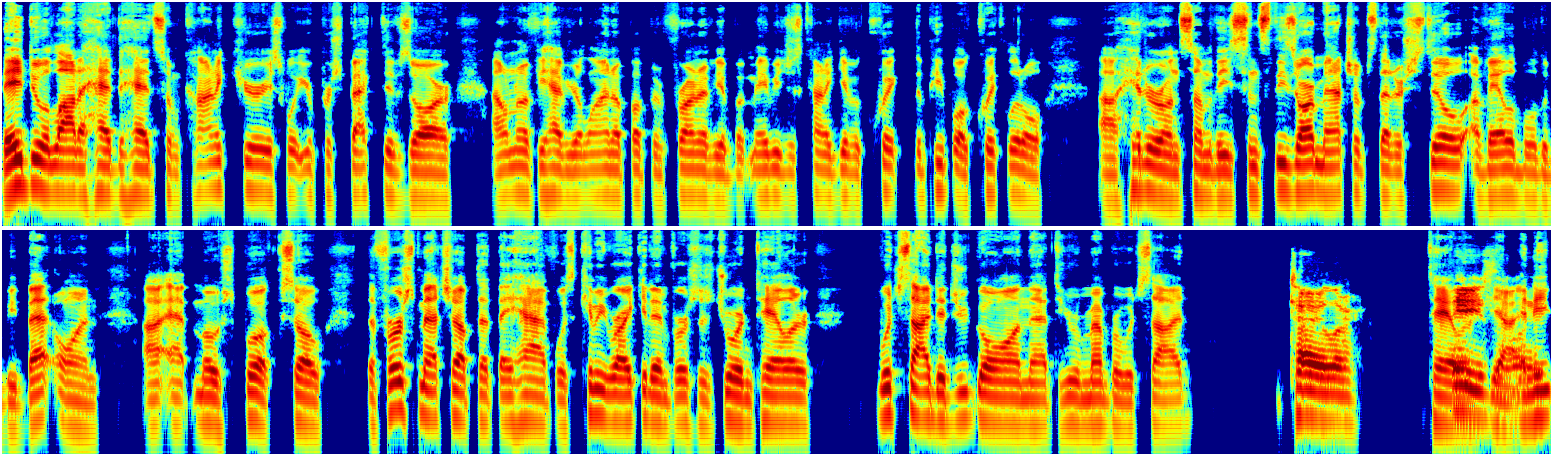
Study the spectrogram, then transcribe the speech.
They do a lot of head to head, so I'm kind of curious what your perspectives are. I don't know if you have your lineup up in front of you, but maybe just kind of give a quick the people a quick little uh, hitter on some of these since these are matchups that are still available to be bet on uh, at most books. So the first matchup that they have was Kimi Räikkönen versus Jordan Taylor. Which side did you go on that? Do you remember which side? Taylor. Taylor. Easily. Yeah, and he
